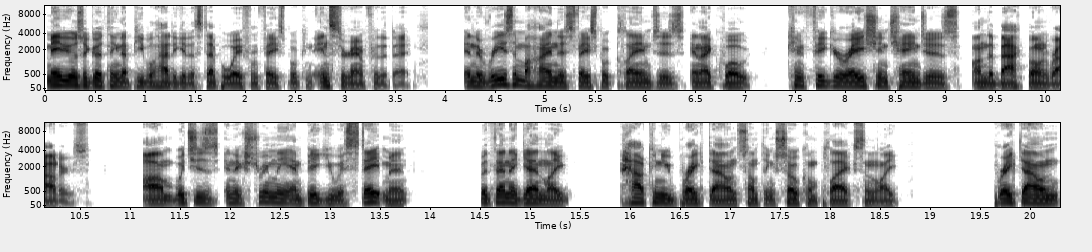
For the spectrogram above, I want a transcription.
maybe it was a good thing that people had to get a step away from Facebook and Instagram for the day. And the reason behind this Facebook claims is, and I quote, configuration changes on the backbone routers, um, which is an extremely ambiguous statement. But then again, like, how can you break down something so complex and like break down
